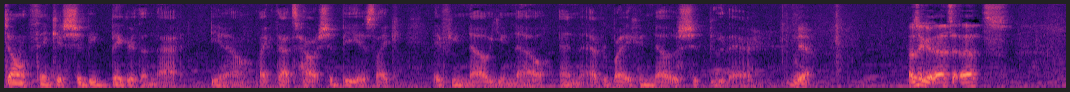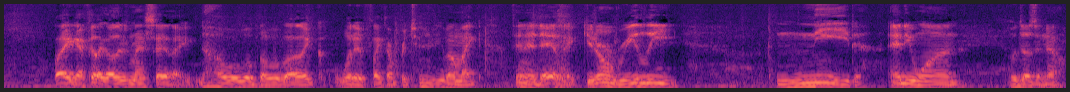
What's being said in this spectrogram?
don't think it should be bigger than that. You know, like that's how it should be. Is like if you know, you know, and everybody who knows should be there. Yeah, that's a good. That's that's like I feel like others might say like no blah blah blah blah. Like what if like opportunity? But I'm like at the end of the day, like you don't really need anyone who doesn't know.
